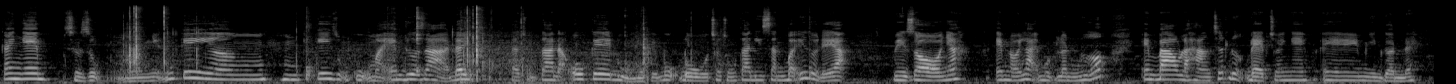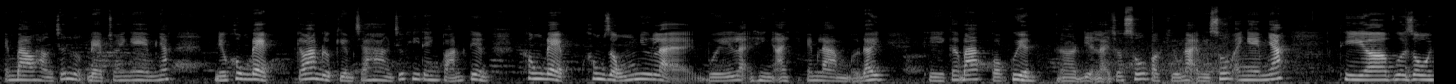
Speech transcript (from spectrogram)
các anh em sử dụng những cái, cái cái dụng cụ mà em đưa ra ở đây là chúng ta đã ok đủ một cái bộ đồ cho chúng ta đi săn bẫy rồi đấy ạ. Về giò nhá em nói lại một lần nữa em bao là hàng chất lượng đẹp cho anh em. Em nhìn gần đây em bao hàng chất lượng đẹp cho anh em nhé nếu không đẹp các bác được kiểm tra hàng trước khi thanh toán tiền. Không đẹp không giống như lại với lại hình ảnh em làm ở đây thì các bác có quyền à, điện lại cho shop và khiếu nại với shop anh em nhé thì à, vừa rồi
